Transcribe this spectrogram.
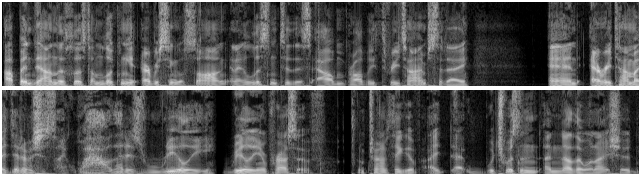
Up and down this list, I'm looking at every single song, and I listened to this album probably three times today. And every time I did, I was just like, "Wow, that is really, really impressive." I'm trying to think of I, which was an, another one I should.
